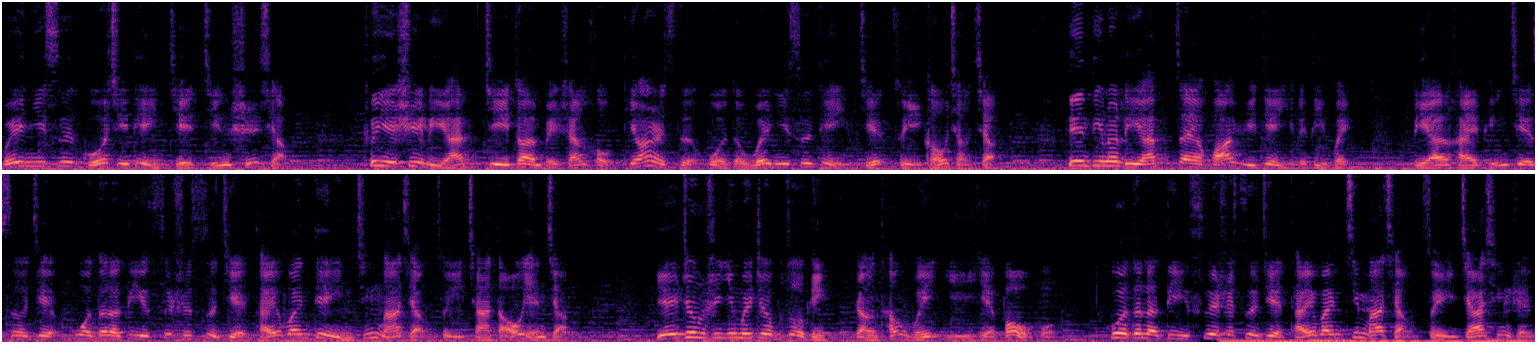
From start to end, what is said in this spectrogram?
威尼斯国际电影节金狮奖，这也是李安继《断背山》后第二次获得威尼斯电影节最高奖项，奠定了李安在华语电影的地位。李安还凭借《色戒》获得了第四十四届台湾电影金马奖最佳导演奖。也正是因为这部作品，让汤唯一夜爆火，获得了第四十四届台湾金马奖最佳新人。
